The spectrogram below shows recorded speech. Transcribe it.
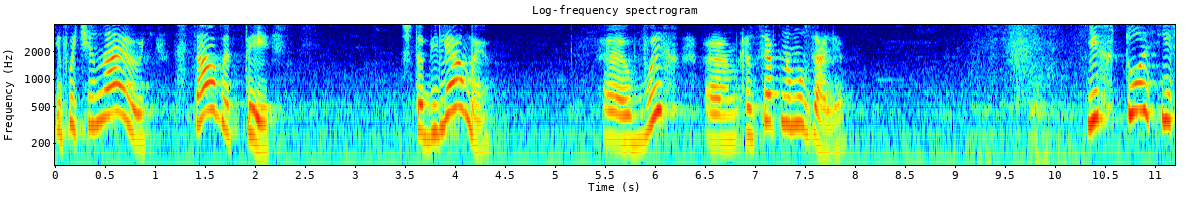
і починають ставити штабелями е, в їх е, концертному залі. І хтось їх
